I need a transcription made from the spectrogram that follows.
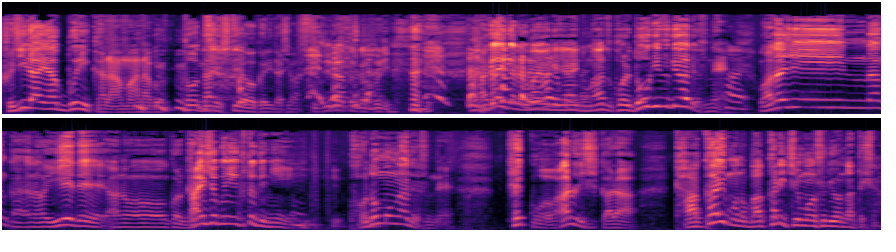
クジラやブリから学ぶと題してお送りいたします。クジラとかブリ。高いからうまいわけじゃないと、まずこれ動機づけはですね、はい私なんかあの家で、あの、これ外食に行くときに、子供がですね、結構ある日から、高いものばっかり注文するようになってきた。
